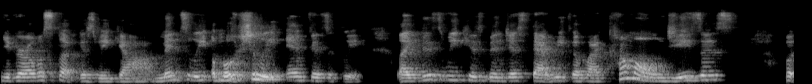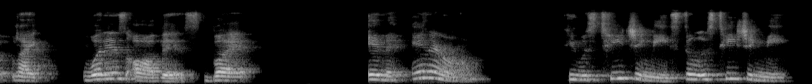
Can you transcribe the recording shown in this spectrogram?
Your girl was stuck this week, y'all, mentally, emotionally, and physically. Like this week has been just that week of like, come on, Jesus. But like, what is all this? But in the interim, he was teaching me, still is teaching me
